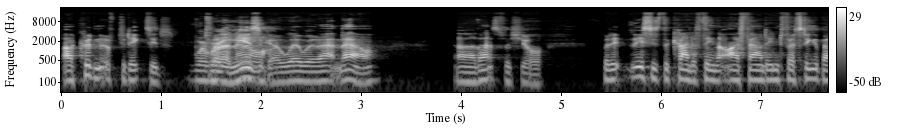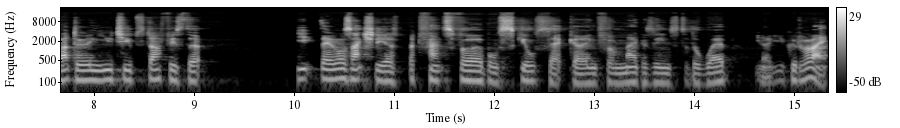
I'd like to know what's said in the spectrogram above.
I couldn't have predicted Where we're 20 years now. ago where we're at now. Uh, that's for sure. But it, this is the kind of thing that I found interesting about doing YouTube stuff is that you, there was actually a, a transferable skill set going from magazines to the web. You know, you could write.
